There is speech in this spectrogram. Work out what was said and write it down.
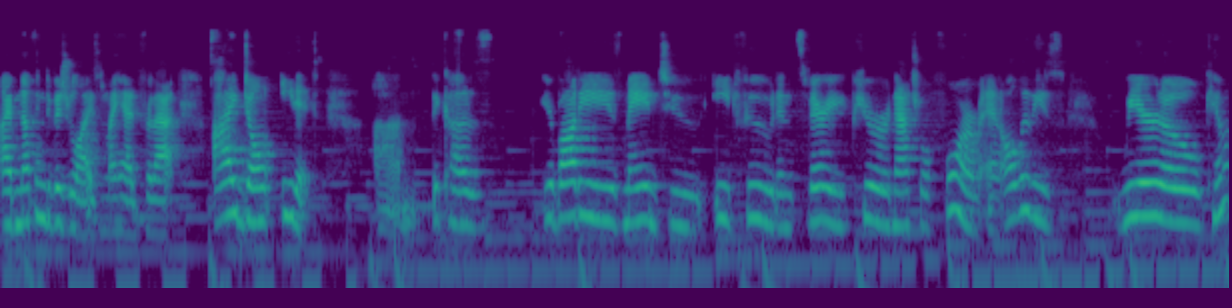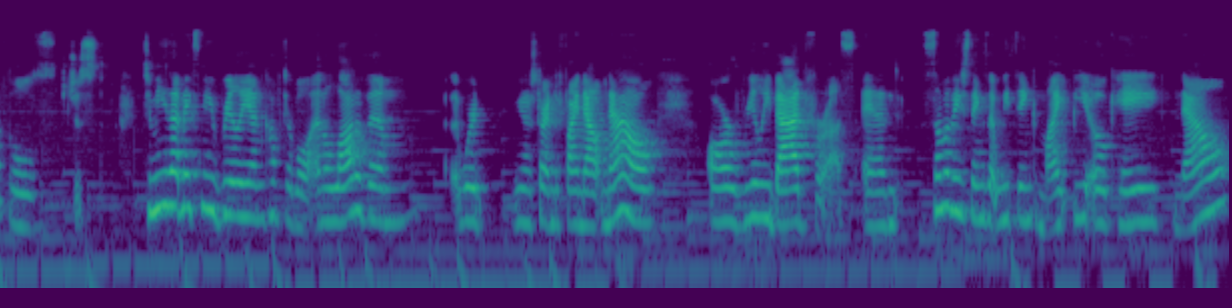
I have nothing to visualize in my head for that. I don't eat it um, because your body is made to eat food in its very pure natural form and all of these weirdo chemicals just to me that makes me really uncomfortable. And a lot of them we're you know starting to find out now are really bad for us. And some of these things that we think might be okay now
